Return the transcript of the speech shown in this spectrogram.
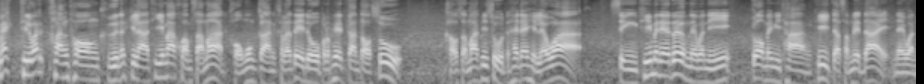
แม็กธีรวัตรคลังทองคือนักกีฬาที่มากความสามารถของวงการคาราเต้โดประเภทการต่อสู้ เขาสามารถพิสูจน์ให้ได้เห็นแล้วว่า สิ่งที่ไม่ได้เริ่มในวันนี้ก็ไม่มีทางที่จะสำเร็จได้ในวัน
